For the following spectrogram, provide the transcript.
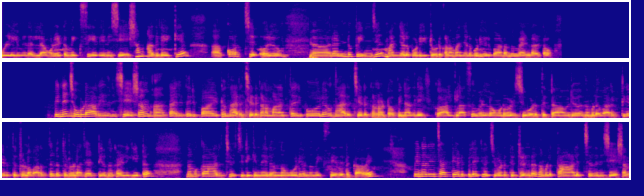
ഉള്ളിയും ഇതെല്ലാം കൂടി ഇട്ട് മിക്സ് ചെയ്തതിന് ശേഷം അതിലേക്ക് കുറച്ച് ഒരു രണ്ട് പിഞ്ച് മഞ്ഞൾപ്പൊടി ഇട്ട് കൊടുക്കണം. മഞ്ഞൾപ്പൊടി ഒരുപാടൊന്നും വേണ്ട കേട്ടോ. പിന്നെ ചൂടാറിയതിന് ശേഷം തരിതരിപ്പായിട്ടൊന്ന് അരച്ചെടുക്കണം. മണൽത്തരി പോലെ ഒന്ന് അരച്ചെടുക്കണം കേട്ടോ. പിന്നെ അതിലേക്ക് കാൽ ഗ്ലാസ് വെള്ളം കൂടെ ഒഴിച്ച് കൊടുത്തിട്ട് ആ ഒരു നമ്മൾ വരട്ടി എടുത്തിട്ടുള്ള വറുത്തെടുത്തിട്ടുള്ള ചട്ടി ഒന്ന് കഴുകിയിട്ട് നമുക്ക് ആ അരച്ച് വെച്ചിരിക്കുന്നതിൽ ഒന്നും കൂടി ഒന്ന് മിക്സ് ചെയ്തെടുക്കാവേ. പിന്നെ അതേ ചട്ടി അടുപ്പിലേക്ക് വെച്ച് കൊടുത്തിട്ടുണ്ട്. നമ്മൾ താളിച്ചതിന് ശേഷം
